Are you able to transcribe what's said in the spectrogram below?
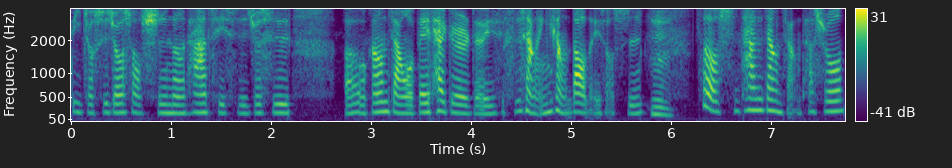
第九十九首诗呢，它其实就是呃，我刚刚讲我被泰戈尔的一些思想影响到的一首诗。嗯，这首诗他是这样讲，他说：“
